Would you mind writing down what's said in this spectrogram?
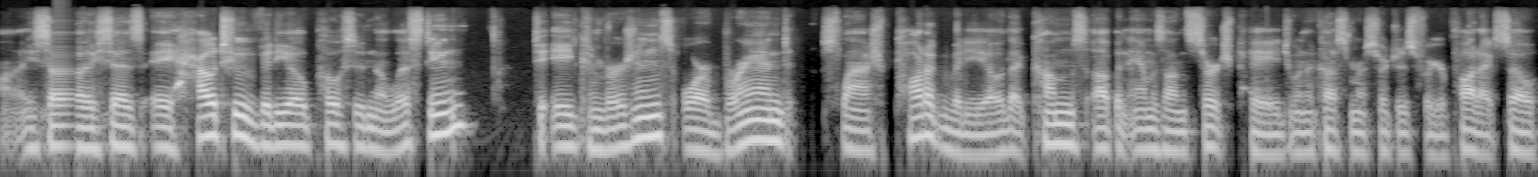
uh, so he says a how-to video posted in the listing to aid conversions or brand slash product video that comes up in Amazon search page when a customer searches for your product. So,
